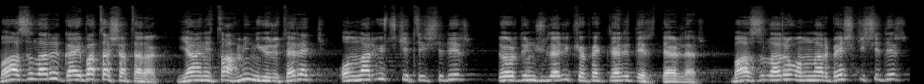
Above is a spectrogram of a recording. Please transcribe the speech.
Bazıları gayba taş atarak yani tahmin yürüterek onlar üç kişidir, dördüncüleri köpekleridir derler. Bazıları onlar beş kişidir,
